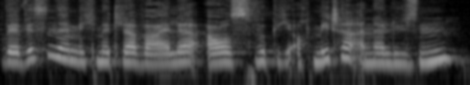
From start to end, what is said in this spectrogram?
Wir wissen nämlich mittlerweile aus wirklich auch Meta-Analysen,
